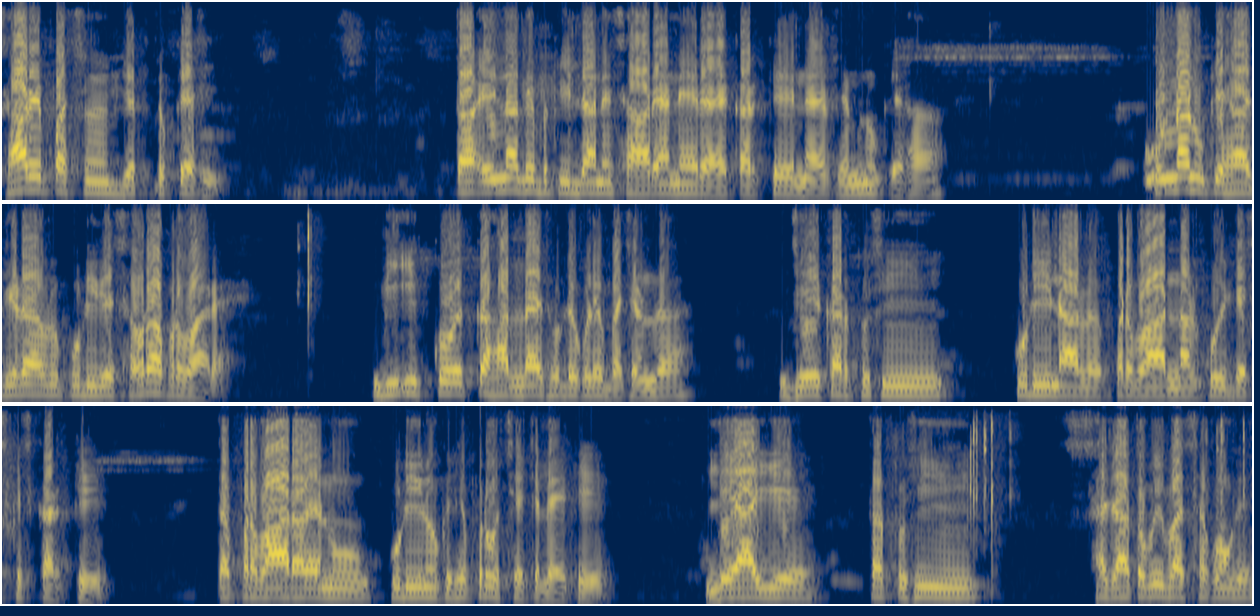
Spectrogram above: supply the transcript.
ਸਾਰੇ ਪਾਸੋਂ ਜਿੱਤ ਚੁੱਕਿਆ ਸੀ, ਤਾਂ ਇਹਨਾਂ ਦੇ ਵਕੀਲਾਂ ਨੇ ਸਾਰਿਆਂ ਨੇ ਰਾਏ ਕਰਕੇ ਨੈਬ ਸਿੰਘ ਨੂੰ ਕਿਹਾ, ਉਹਨਾਂ ਨੂੰ ਕਿਹਾ ਜਿਹੜਾ ਉਹ ਕੁੜੀ ਦੇ ਸਹੁਰਾ ਪਰਿਵਾਰ ਹੈ, ਵੀ ਇੱਕੋ ਇੱਕ ਹੱਲ ਹੈ ਤੁਹਾਡੇ ਕੋਲੇ ਬਚਣ ਦਾ, ਜੇਕਰ ਤੁਸੀਂ ਕੁੜੀ ਨਾਲ, ਪਰਿਵਾਰ ਨਾਲ ਕੋਈ ਡਿਸਕਸ ਕਰਕੇ, ਤਾਂ ਪਰਿਵਾਰ ਵਾਲਿਆਂ ਨੂੰ ਕੁੜੀ ਨੂੰ ਕਿਸੇ ਭਰੋਸੇ 'ਚ ਲੈ ਕੇ ਲਿਆਈਏ ਤਾਂ ਤੁਸੀਂ ਸਜ਼ਾ ਤੋਂ ਵੀ ਬਚ ਸਕੋਗੇ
